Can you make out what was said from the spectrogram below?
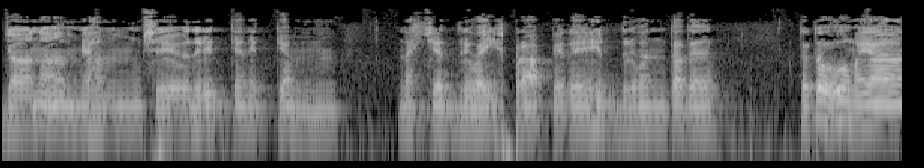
जानाम्यहम् शेवदिरित्य नित्यम् न ह्यद्रिवैः प्राप्यते हि ध्रुवम् तत्। ततो मया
